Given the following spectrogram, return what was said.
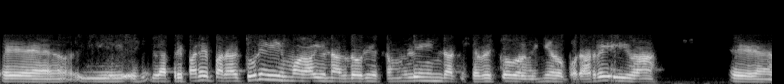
eh, y la preparé para el turismo, hay una glorieta muy linda que se ve todo el viñedo por arriba. Eh,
